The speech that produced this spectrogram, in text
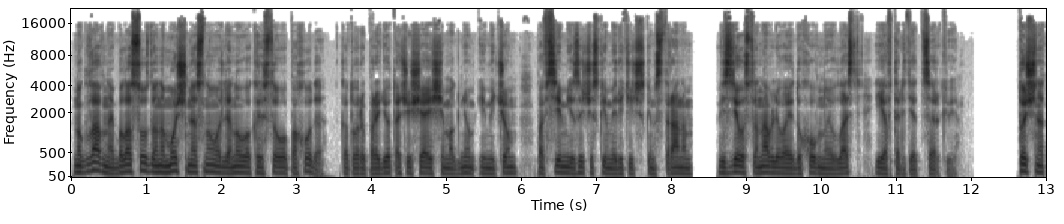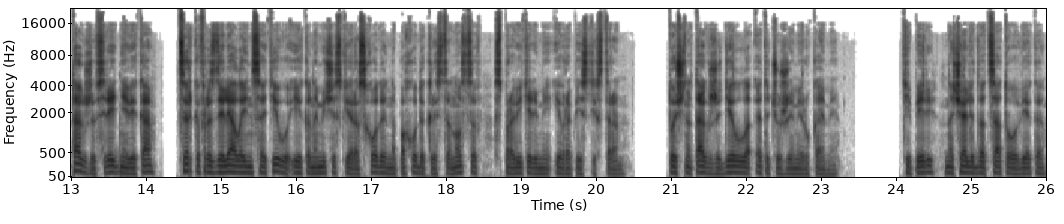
Но главное, была создана мощная основа для нового крестового похода, который пройдет очищающим огнем и мечом по всем языческим и еретическим странам, везде устанавливая духовную власть и авторитет церкви. Точно так же в средние века церковь разделяла инициативу и экономические расходы на походы крестоносцев с правителями европейских стран точно так же делала это чужими руками. Теперь, в начале XX века,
